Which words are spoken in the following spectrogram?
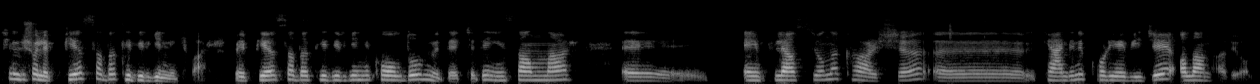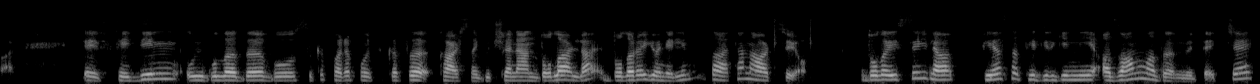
Şimdi şöyle piyasada tedirginlik var ve piyasada tedirginlik olduğu müddetçe de insanlar e, enflasyona karşı e, kendini koruyabileceği alan arıyorlar. E, Fed'in uyguladığı bu sıkı para politikası karşısında güçlenen dolarla dolara yönelim zaten artıyor. Dolayısıyla piyasa tedirginliği azalmadığı müddetçe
